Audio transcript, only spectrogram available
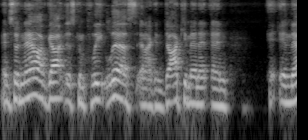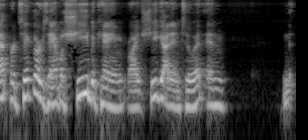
And so now I've got this complete list and I can document it. And in that particular example, she became, right, she got into it. And n-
